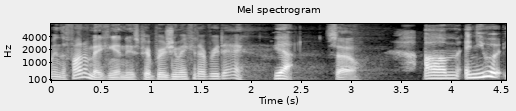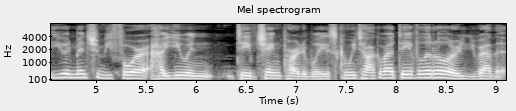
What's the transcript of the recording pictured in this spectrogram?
I mean the fun of making a newspaper is you make it every day. Yeah. So Um, and you you had mentioned before how you and Dave Chang parted ways. Can we talk about Dave a little, or you rather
